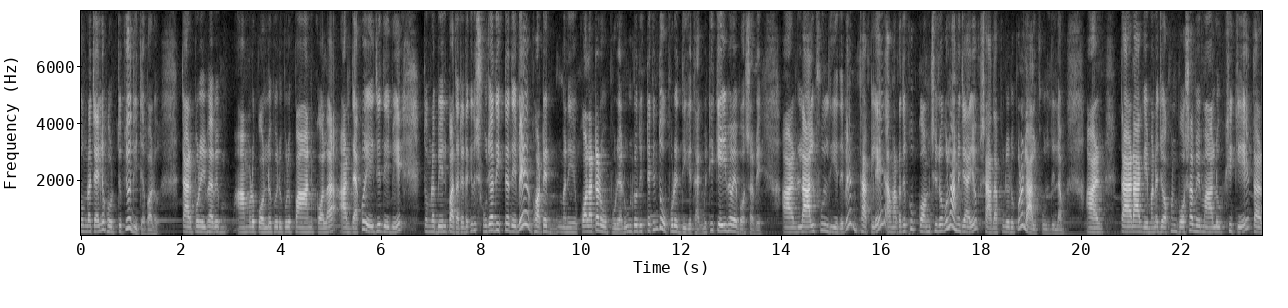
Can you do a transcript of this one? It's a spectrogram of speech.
তোমরা চাইলে হর্তুকিও দিতে পারো। তারপর এইভাবে আমরা পল্লবের উপরে পান, কলা, আর দেখো এই যে দেবে, তোমরা বেলপাতাটা, এটা কিন্তু সোজা দিকটা দেবে ঘটের মানে কলাটার ওপরে, আর উল্টো দিকটা কিন্তু ওপরের দিকে থাকবে, ঠিক এইভাবে বসাবে। আর লাল ফুল দিয়ে দেবে, থাকলে আমার কাছে খুব কম ছিল বলে আমি যাই হোক সাদা ফুলের উপরে লাল ফুল দিলাম। আর তার আগে মানে যখন বসাবে মা লক্ষ্মীকে তার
